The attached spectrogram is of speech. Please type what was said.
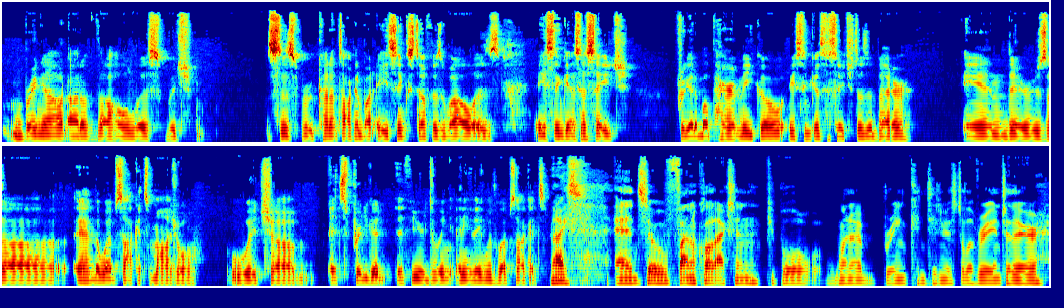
bring out out of the whole list, which since we're kind of talking about async stuff as well, is async SSH. Forget about Paramiko. Async SSH does it better. And there's uh and the WebSockets module which um, it's pretty good if you're doing anything with WebSockets. Nice. And so, final call to action: people want to bring continuous delivery into their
